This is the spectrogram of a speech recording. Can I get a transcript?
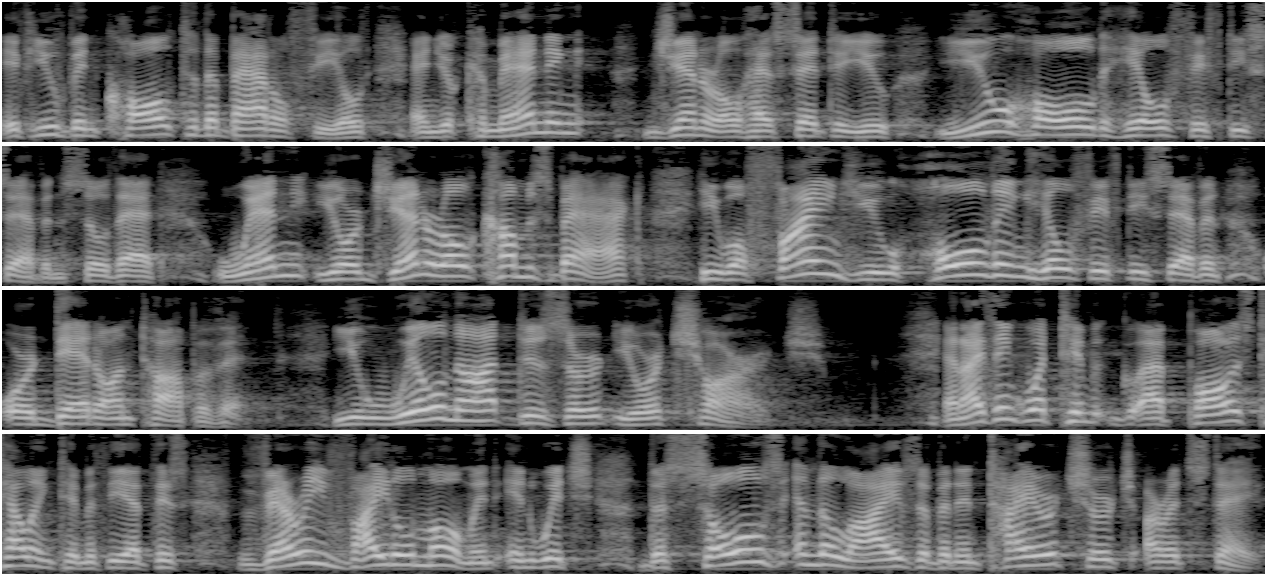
if you've been called to the battlefield and you're commanding general has said to you, You hold Hill 57, so that when your general comes back, he will find you holding Hill 57 or dead on top of it. You will not desert your charge. And I think what Tim, uh, Paul is telling Timothy at this very vital moment in which the souls and the lives of an entire church are at stake.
